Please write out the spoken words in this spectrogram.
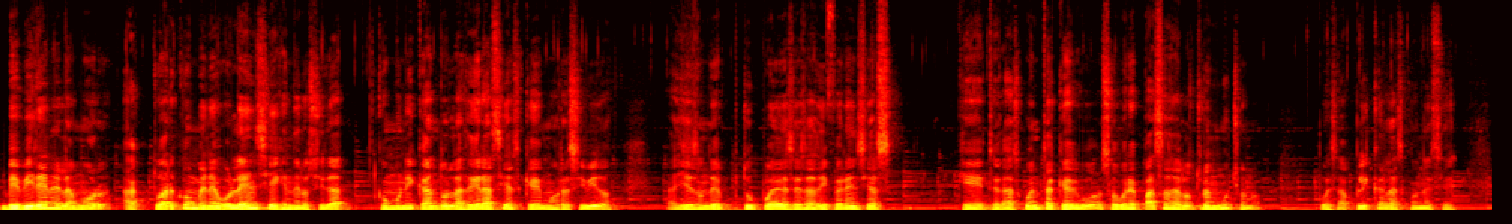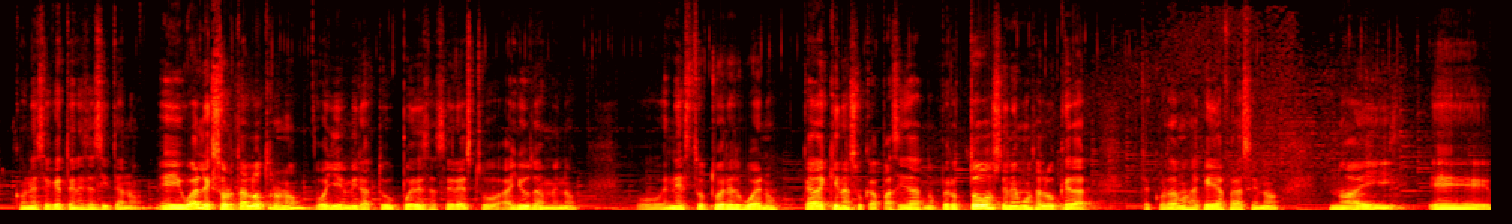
vivir en el amor, actuar con benevolencia y generosidad, comunicando las gracias que hemos recibido. Allí es donde tú puedes esas diferencias que te das cuenta que uh, sobrepasas al otro en mucho, ¿no? Pues aplícalas con ese, con ese que te necesita, ¿no? E igual exhorta al otro, ¿no? Oye, mira, tú puedes hacer esto, ayúdame, ¿no? O en esto tú eres bueno. Cada quien a su capacidad, ¿no? Pero todos tenemos algo que dar. Recordamos aquella frase, ¿no? No hay eh,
